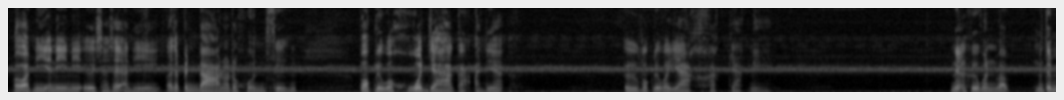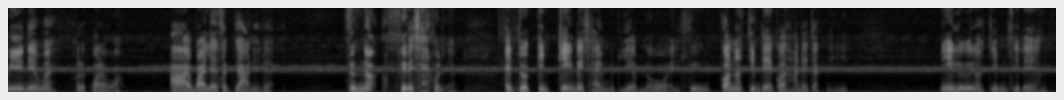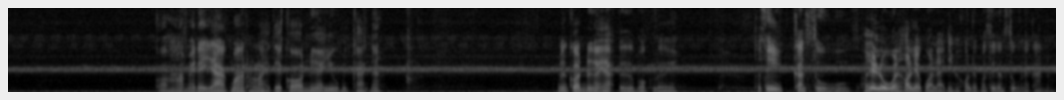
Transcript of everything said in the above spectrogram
อ๋ออันนี้อันนี้นี่เออใช่ใช่อันนี้ก็จะเป็นดาวนะทุกคนซึ่งบอกเลยว่าโคตรยากอะอันเนี้ยเออบอกเลยว่ายากคักยากนี่เนี่ยคือมันแบบมันจะมีเนี่ยไหมเขาเรียกว่าอะไรวะ R I บายอะไรสักอย่างนี่แหละ ซึ่งเนี่ยพี่ได้ใช้หมดแล้วไอตัวเก่งๆได้ใช้หมดเรียบร้อย ซึ่งก็นะจิมแดงก็หาได้จากนี้ นี่เลยเนาะจิมสีแดง ก็หาไม่ได้ยากมากเท่าไหร่ แต่ก็เหนื่อยอยู่เหมือนกันนะมันก็เหนื่อยอะเออบอกเลยตัวสีกันสูงไม่รู้ว่าเขาเรียกว่าอะไรที่พี่เขาเรียกว่าสีกันสูงแล้วกันเนาะ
